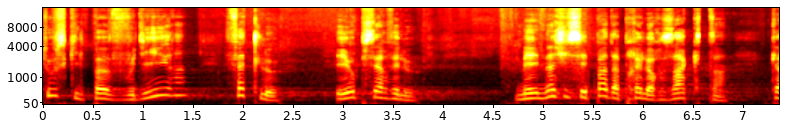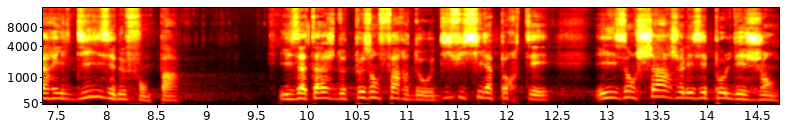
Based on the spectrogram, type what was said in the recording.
tout ce qu'ils peuvent vous dire, faites-le et observez-le. Mais n'agissez pas d'après leurs actes, car ils disent et ne font pas. Ils attachent de pesants fardeaux, difficiles à porter, et ils en chargent les épaules des gens.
